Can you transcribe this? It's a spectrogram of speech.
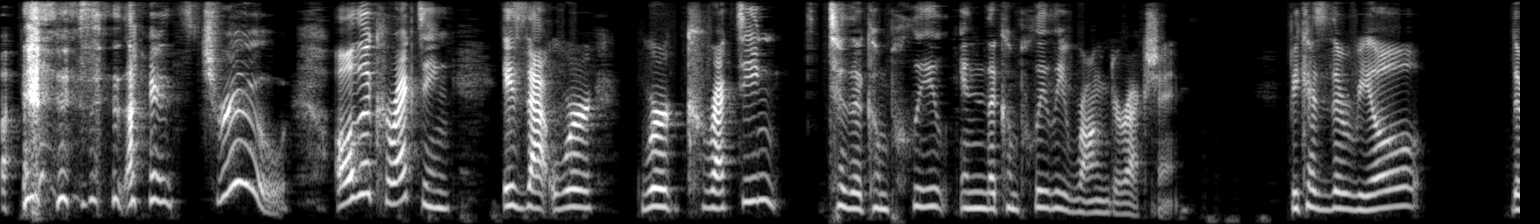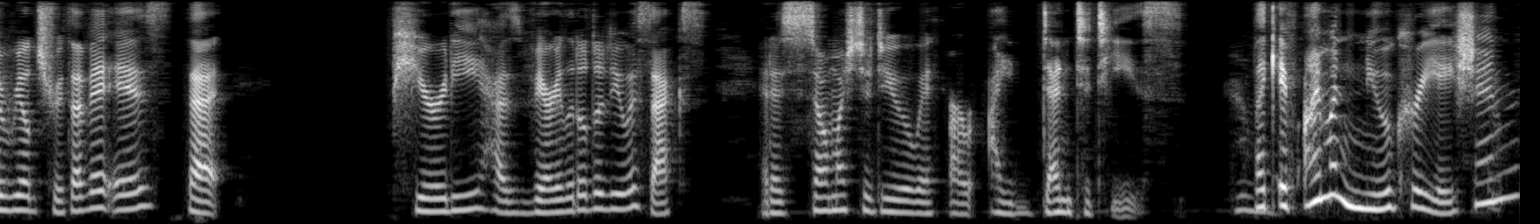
it's true. All the correcting is that we're we're correcting to the complete in the completely wrong direction. Because the real the real truth of it is that purity has very little to do with sex. It has so much to do with our identities. Mm-hmm. Like if I'm a new creation,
